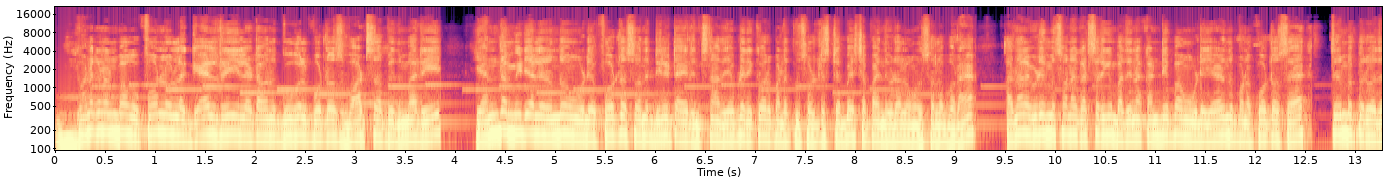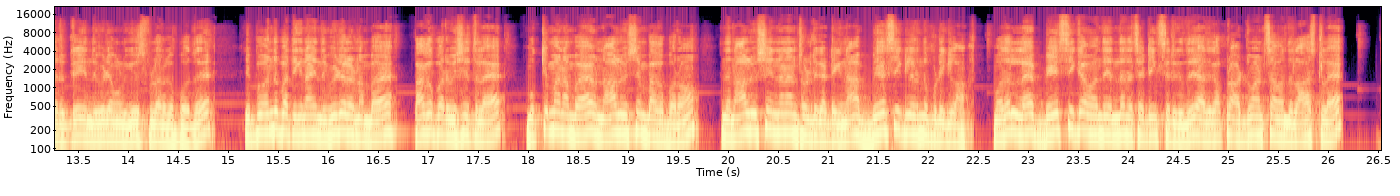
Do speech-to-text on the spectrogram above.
வணக்கம் நண்பா. உங்கள் ஃபோனில் உள்ள கேலரி இல்லாட்டா வந்து கூகுள் ஃபோட்டோஸ் வாட்ஸ்அப் இது மாதிரி எந்த மீடியால இருந்தும் உங்களுடைய ஃபோட்டோஸ் வந்து டிலீட் ஆயிருந்துச்சுன்னா அதை எப்படி ரிகவர் பண்ணுறதுன்னு சொல்லிட்டு ஸ்டெப் பை ஸ்டெப்பாக இந்த வீடியோவில் உங்களுக்கு சொல்ல போகிறேன் அதனால வீடியோ மிஸ் பண்ண கடைசி வரைக்கும் பார்த்தீங்கன்னா கண்டிப்பாக உங்களுடைய எழுந்து போன ஃபோட்டோஸை திரும்ப பெறுவதற்கு இந்த வீடியோ உங்களுக்கு யூஸ்ஃபுல்லாக இருக்க போகுது. இப்போ வந்து பார்த்தீங்கன்னா இந்த வீடியோவில் நம்ம பார்க்க போகிற விஷயத்தில் முக்கியமாக நம்ம நாலு விஷயம் பார்க்க போகிறோம் இந்த நாலு விஷயம் என்னென்னு சொல்லிட்டு கேட்டிங்கன்னா பேசிக்ல இருந்து பிடிக்கலாம். முதல்ல பேசிக்காக வந்து எந்தெந்த செட்டிங்ஸ் இருக்குது அதுக்கப்புறம் அட்வான்ஸாக வந்து லாஸ்ட்டில்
